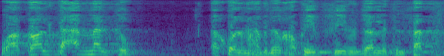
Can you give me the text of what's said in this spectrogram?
وقال تأملت. يقول محمد الخطيب في مجلة الفتح.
